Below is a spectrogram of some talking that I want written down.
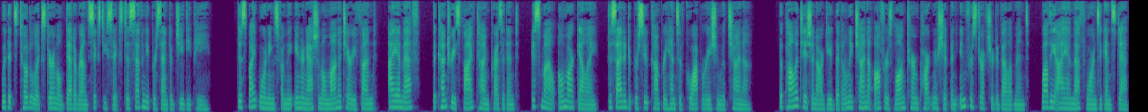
with its total external debt around 66 to 70% of GDP. Despite warnings from the International Monetary Fund, IMF, the country's five time president, Ismail Omar Guelleh, decided to pursue comprehensive cooperation with China. The politician argued that only China offers long term partnership and infrastructure development, while the IMF warns against debt,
